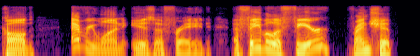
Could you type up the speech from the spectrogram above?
called everyone is afraid a fable of fear friendship,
